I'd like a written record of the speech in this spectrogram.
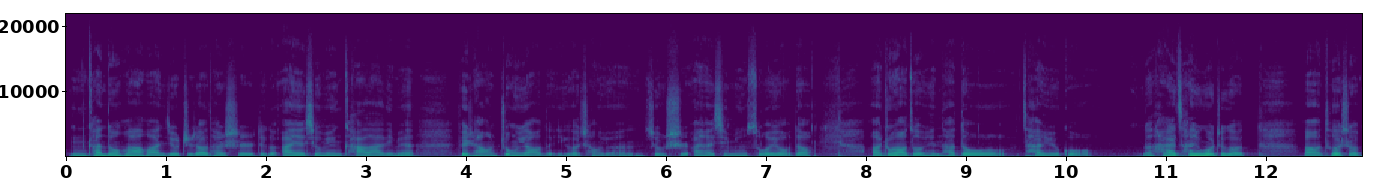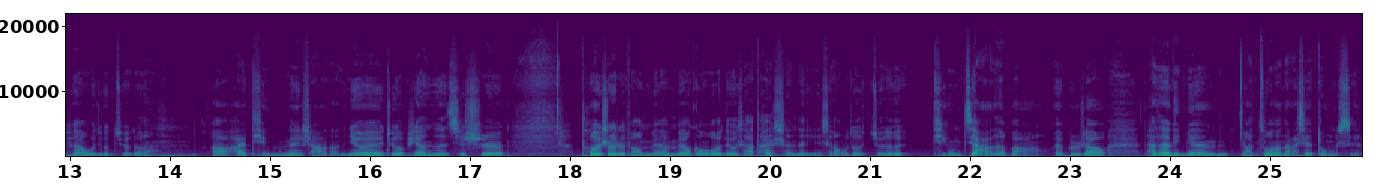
你看动画的话，你就知道他是这个《暗夜秀明》卡拉里面非常重要的一个成员，就是《暗夜秀明》所有的啊重要作品他都参与过。那还参与过这个呃特摄片，我就觉得啊还挺那啥的，因为这个片子其实特摄这方面没有给我留下太深的印象，我都觉得挺假的吧，我也不知道他在里面啊做了哪些东西。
